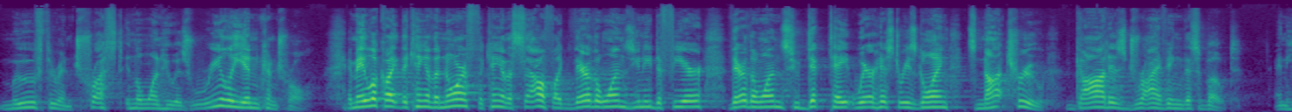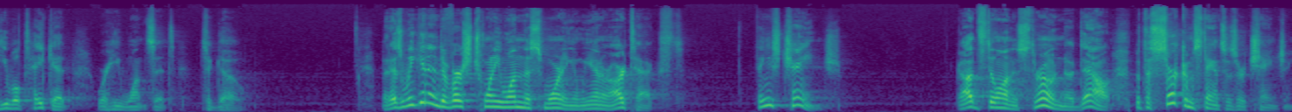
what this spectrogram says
move through, and trust in the one who is really in control. It may look like the king of the north, the king of the south, like they're the ones you need to fear. They're the ones who dictate where history is going. It's not true. God is driving this boat, and he will take it where he wants it to go. But as we get into verse 21 this morning and we enter our text, things change. God's still on his throne, no doubt, but the circumstances are changing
